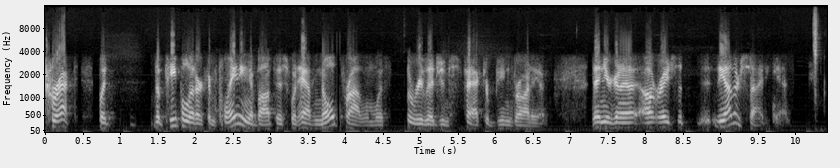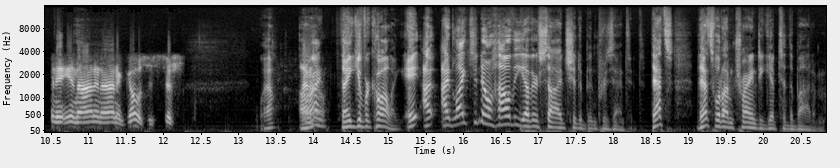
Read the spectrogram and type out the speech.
correct. But the people that are complaining about this would have no problem with the religion factor being brought in. Then you're going to outrage the, the other side again. And, and on and on it goes. It's just, Well, all right. Thank you for calling. Eh, I, I'd like to know how the other side should have been presented. That's, that's what I'm trying to get to the bottom.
